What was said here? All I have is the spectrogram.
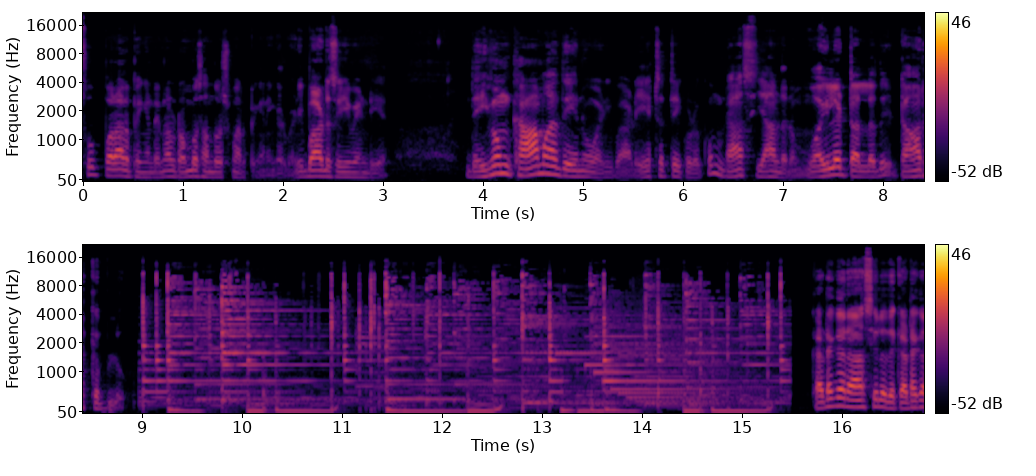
சூப்பராக இருப்பீங்க நாள். ரொம்ப சந்தோஷமாக இருப்பீங்க. நீங்கள் வழிபாடு செய்ய வேண்டிய தெய்வம் காமதேனு வழிபாடு ஏற்றத்தை கொடுக்கும். ராசியாந்தனம் வைலட் அல்லது டார்க் ப்ளூ கடக ராசி அல்லது கடக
